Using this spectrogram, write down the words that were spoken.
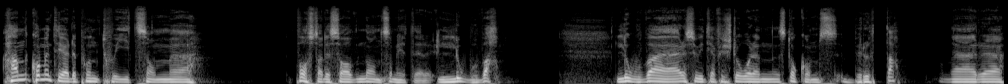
Han kommenterade på en tweet som postades av någon som heter Lova. Lova är så vitt jag förstår en Stockholmsbrutta. När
